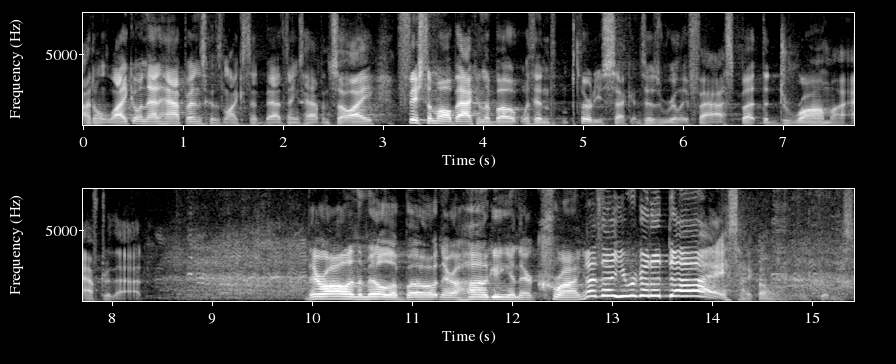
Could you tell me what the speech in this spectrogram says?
I don't like it when that happens because, like I said, bad things happen. So I fished them all back in the boat within 30 seconds. It was really fast, but the drama after that. They're all in the middle of the boat and they're hugging and they're crying. I thought you were going to die. It's like, oh my goodness.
